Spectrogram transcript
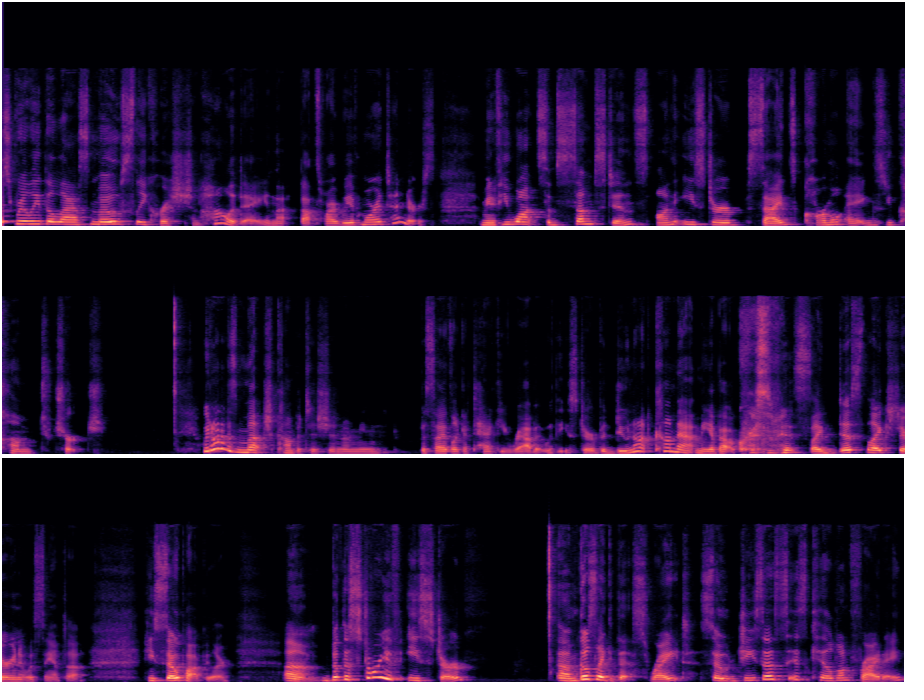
is really the last mostly Christian holiday, and that, that's why we have more attenders. I mean, if you want some substance on Easter besides caramel eggs, you come to church. We don't have as much competition. I mean, besides like a tacky rabbit with Easter, but do not come at me about Christmas. I dislike sharing it with Santa. He's so popular. Um, but the story of Easter um, goes like this, right? So Jesus is killed on Friday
